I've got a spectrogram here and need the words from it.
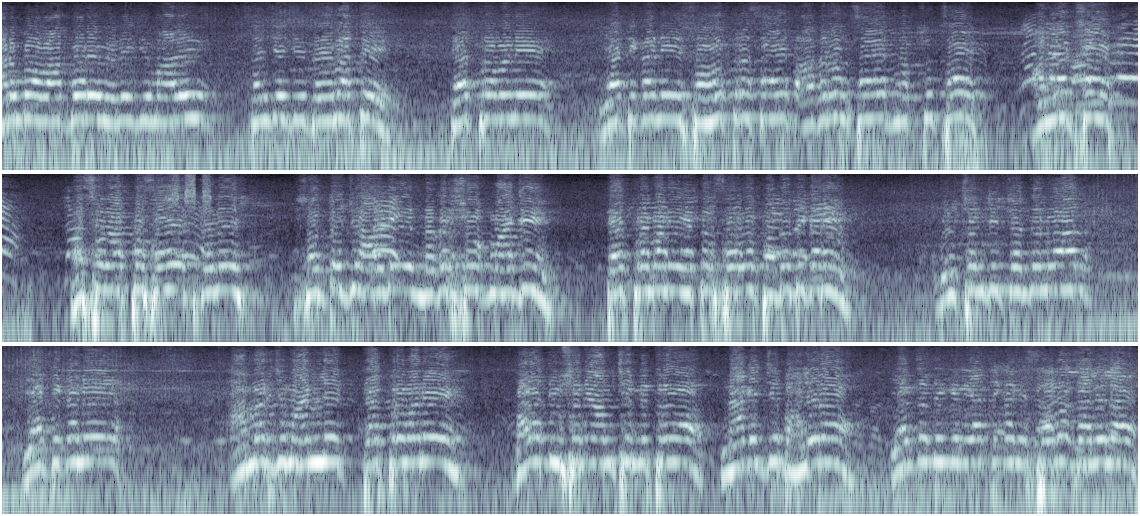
आरंभा वाघमारे विनयजी माळी संजयजी जयभाते त्याचप्रमाणे या ठिकाणी सहोत्र साहेब अग्रवाल साहेब मकसूद साहेब अल्लाद साहेब हसन आप्पा साहेब गणेश संतोषजी आरडे नगरसेवक माजी त्याचप्रमाणे इतर सर्व पदाधिकारी विल्सनजी चंदनवाल या ठिकाणी अमरजी मांडले त्याचप्रमाणे बऱ्याच दिवसांनी आमचे मित्र नागेशजी भालेराव यांचा देखील या ठिकाणी सहभाग झालेला आहे.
